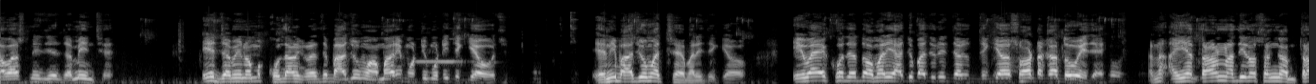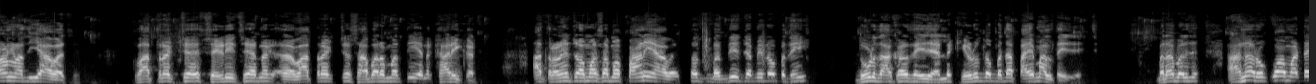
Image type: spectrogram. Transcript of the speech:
આવાસની જે જમીન છે, એ જમીનોમાં ખોદાણ કરે છે. બાજુમાં અમારી મોટી મોટી જગ્યાઓ છે. એની બાજુમાં જ છે અમારી જગ્યાઓ. એવા એ ખોદે તો અમારી આજુબાજુની જગ્યાઓ સો ટકા ધોવાઈ જાય. અને અહીંયા ત્રણ નદીનો સંગમ, ત્રણ નદી આવે છે. વાત્રક છે, શેરડી છે અને વાત્રક છે, સાબરમતી અને ખારીકટ. આ ત્રણેય ચોમાસામાં પાણી આવે તો બધી જમીનો બધી ધૂળ દાખલ થઈ જાય એટલે ખેડૂતો બધા પાયમાલ થઈ જાય બરાબર છે? આના રોકવા માટે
